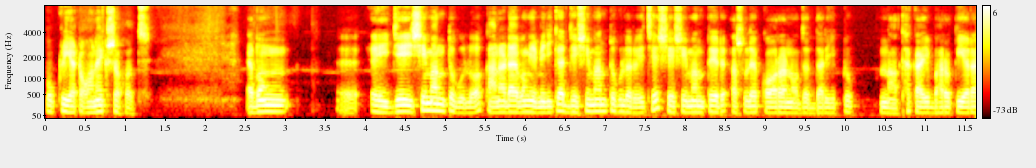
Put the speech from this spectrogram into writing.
প্রক্রিয়াটা অনেক সহজ। এবং এই যেই সীমান্তগুলো, কানাডা এবং আমেরিকার যে সীমান্তগুলো রয়েছে সেই সীমান্তের আসলে কড়া নজরদারি একটু না থাকায় ভারতীয়রা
